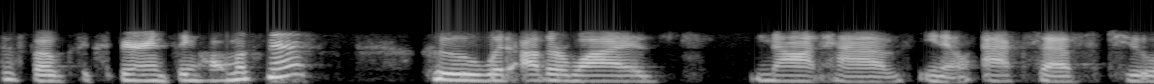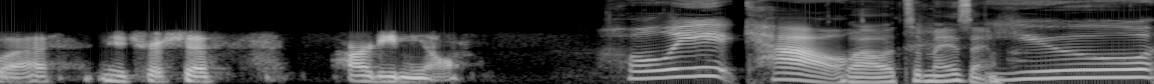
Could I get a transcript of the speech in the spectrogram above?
to folks experiencing homelessness who would otherwise not have, you know, access to a nutritious, hearty meal. Holy cow. Wow, it's amazing. You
